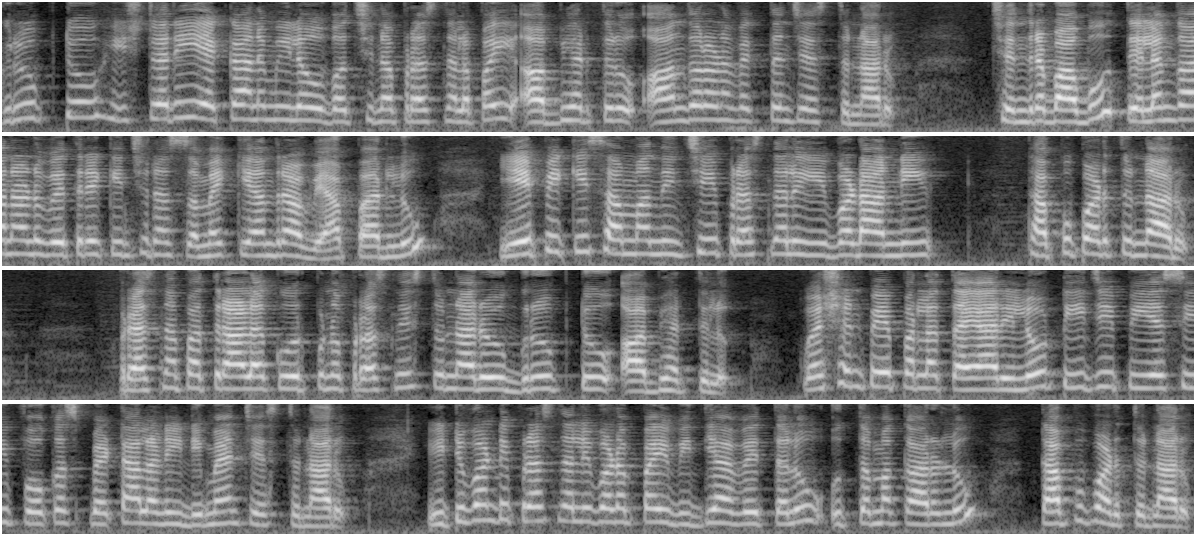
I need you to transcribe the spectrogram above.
గ్రూప్ టూ హిస్టరీ ఎకానమీలో వచ్చిన ప్రశ్నలపై అభ్యర్థులు ఆందోళన వ్యక్తం చేస్తున్నారు. చంద్రబాబు తెలంగాణను వ్యతిరేకించిన సమైక్యాంధ్ర వ్యాపారులు ఏపీకి సంబంధించి ప్రశ్నలు ఇవ్వడాన్ని తప్పుపడుతున్నారు. ప్రశ్నపత్రాల కూర్పును ప్రశ్నిస్తున్నారు గ్రూప్ టూ అభ్యర్థులు. క్వశ్చన్ పేపర్ల తయారీలో టీజీపీఎస్సీ ఫోకస్ పెట్టాలని డిమాండ్ చేస్తున్నారు. ఇటువంటి ప్రశ్నలు ఇవ్వడంపై విద్యావేత్తలు ఉత్తమకారులు తప్పుపడుతున్నారు.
